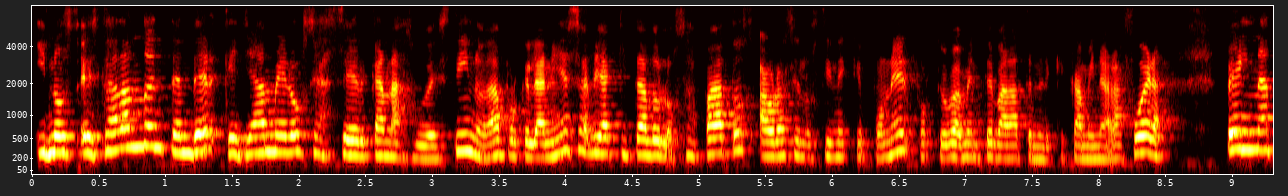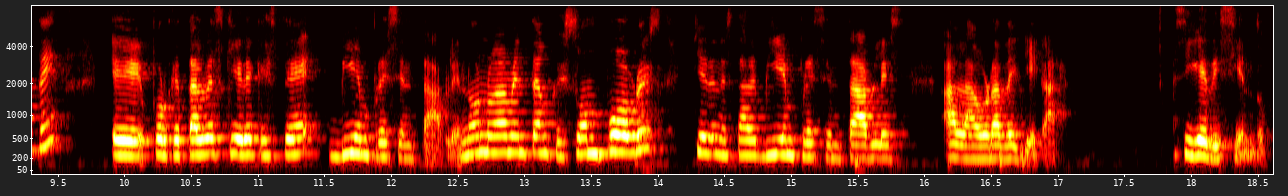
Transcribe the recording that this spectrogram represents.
y nos está dando a entender que ya mero se acercan a su destino, ¿verdad? Porque la niña se había quitado los zapatos, ahora se los tiene que poner porque obviamente van a tener que caminar afuera. Peínate. Eh, porque tal vez quiere que esté bien presentable, ¿no? Nuevamente, aunque son pobres, quieren estar bien presentables a la hora de llegar. Sigue diciendo,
